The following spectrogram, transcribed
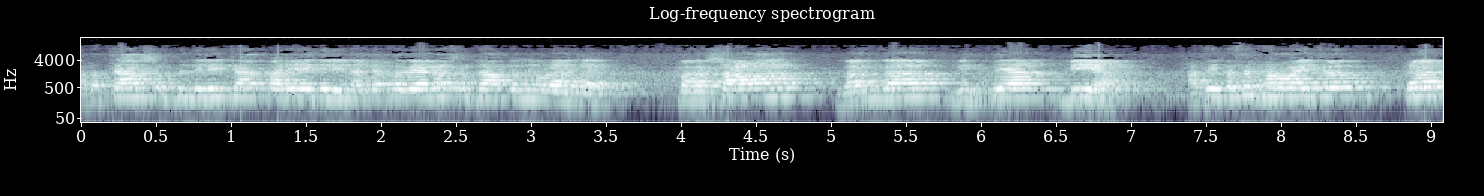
आता चार शब्द दिले चार पर्याय दिले त्याच्यातला वेगळा शब्द आपल्याला निवडायचा आहे. बघा शाळा गंगा विद्या बिया. आता हे कसं ठरवायचं? तर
